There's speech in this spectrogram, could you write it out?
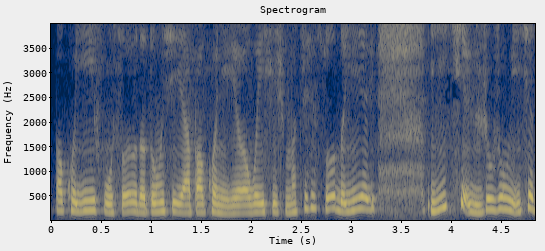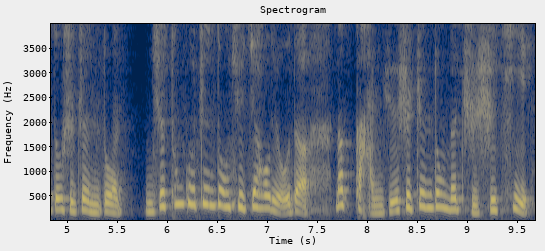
包括衣服所有的东西呀，包括你微信什么这些所有的一一切宇宙中一切都是震动，你是通过震动去交流的。那感觉是震动的指示器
